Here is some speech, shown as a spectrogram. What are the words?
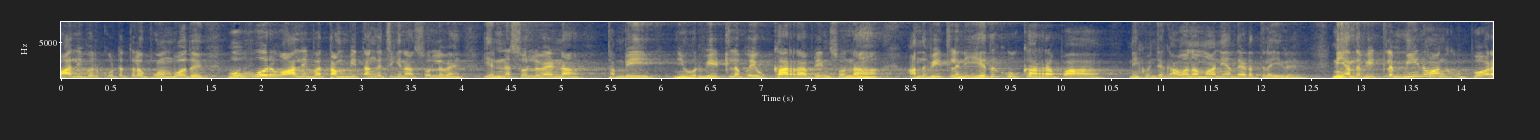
வாலிபர் கூட்டத்தில் போகும்போது ஒவ்வொரு வாலிப தம்பி தங்கச்சிக்கு நான் சொல்லுவேன். என்ன சொல்லுவேன்னா தம்பி நீ ஒரு வீட்டில் போய் உட்கார்ற அப்படின்னு சொன்னால் அந்த வீட்டில் நீ எதுக்கு உட்கார்றப்பா? நீ கொஞ்சம் கவனமாக நீ அந்த இடத்துல இரு. நீ அந்த வீட்டில் மீன் வாங்க போகிற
